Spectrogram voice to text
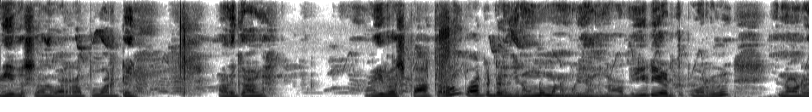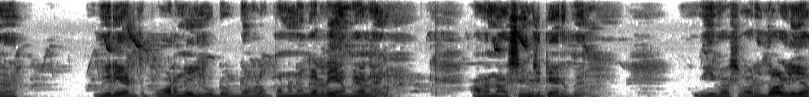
வியூவர்ஸ் அது வர்றப்போ வரட்டும். அதுக்காக வியூவர்ஸ் பார்க்குறோம் பார்க்கட்டும் எனக்கு ஒன்றும் பண்ண முடியாது. நான் வீடியோ எடுத்து போடுறது என்னோடய வீடியோ எடுத்து போடணும் யூடியூப் டெவலப் பண்ணணுங்கிறது என் வேலை. அதை நான் செஞ்சுட்டே இருப்பேன். வியூவர்ஸ் வருதோ இல்லையோ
